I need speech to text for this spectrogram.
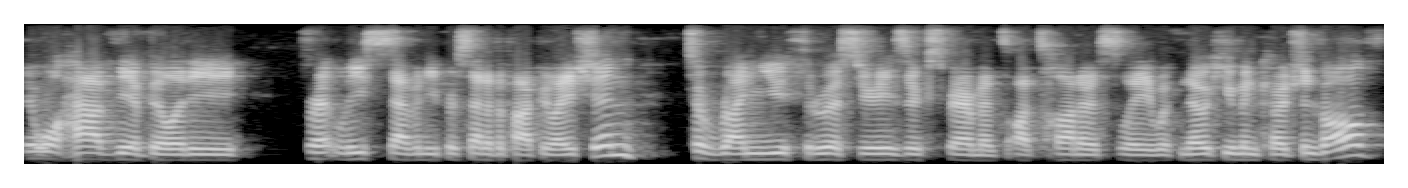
It will have the ability for at least 70% of the population to run you through a series of experiments autonomously with no human coach involved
